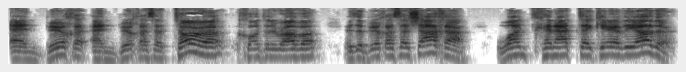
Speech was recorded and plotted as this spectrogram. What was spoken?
and bircha and birchas Torah, according to the Rava, is a birchas shachar. One cannot take care of the other.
